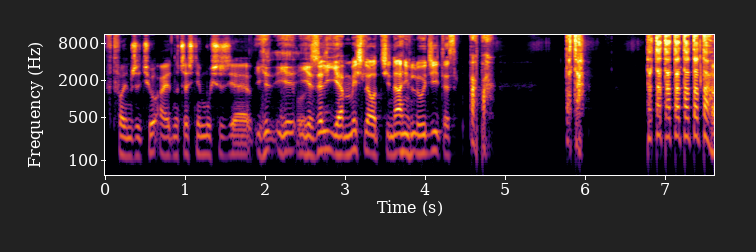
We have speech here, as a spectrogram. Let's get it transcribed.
w Twoim życiu, a jednocześnie musisz je. Je, je, jeżeli ja myślę o odcinaniu ludzi, to jest pach, pach, tata, tata, tata, tata, tata.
